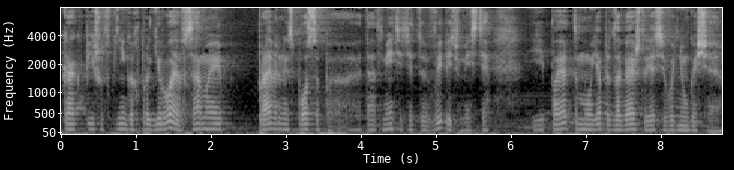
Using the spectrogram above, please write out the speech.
как пишут в книгах про героев, самый правильный способ э, это отметить, это выпить вместе. И поэтому я предлагаю, что я сегодня угощаю.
